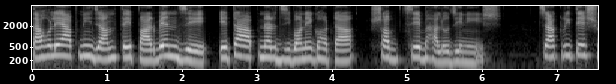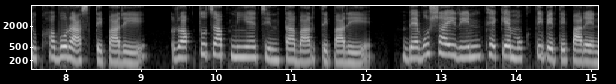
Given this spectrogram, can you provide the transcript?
তাহলে আপনি জানতে পারবেন যে এটা আপনার জীবনে ঘটা সবচেয়ে ভালো জিনিস। চাকরিতে সুখবর আসতে পারে, রক্তচাপ নিয়ে চিন্তা বাড়তে পারে, ব্যবসায় ঋণ থেকে মুক্তি পেতে পারেন,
